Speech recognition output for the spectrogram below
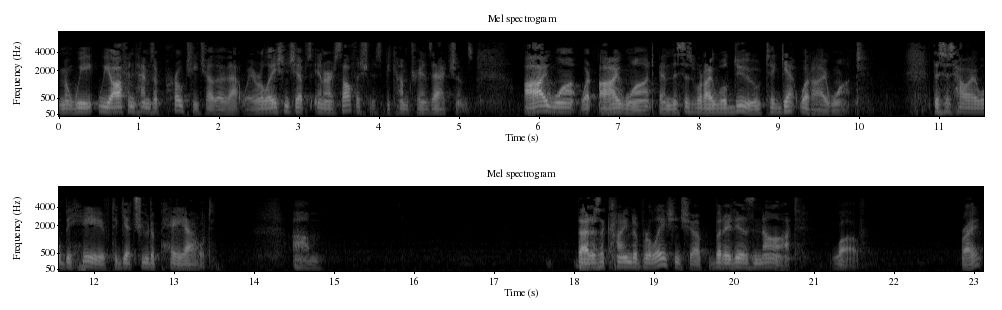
I mean, we, we oftentimes approach each other that way. Relationships in our selfishness become transactions. I want what I want, and this is what I will do to get what I want. This is how I will behave to get you to pay out. Um, that is a kind of relationship, but it is not love. Right?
